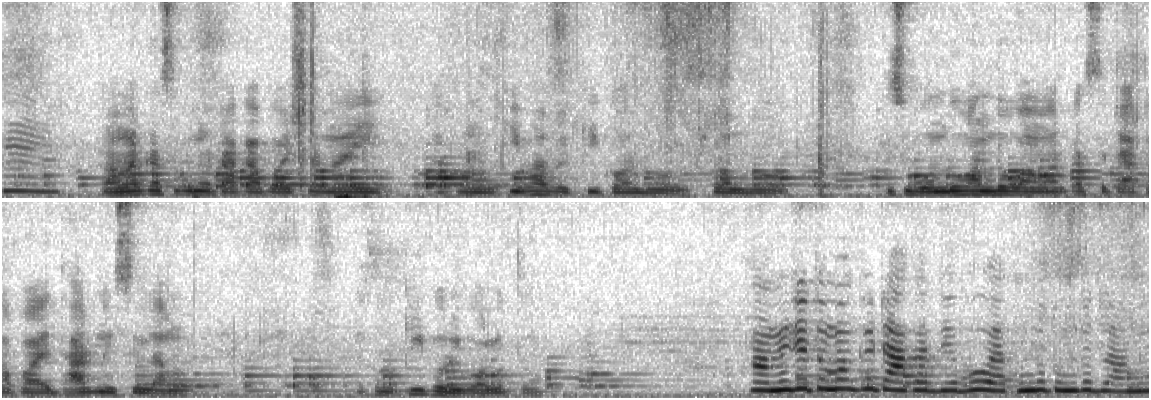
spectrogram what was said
হ্যাঁ। তো আমার কাছে কোনো টাকা পয়সা নাই এখন কীভাবে কি করব চলবো? কিছু বন্ধু বান্ধব আমার কাছে টাকা পায় ধার নিছিলাম। এখন কি করি বলো তো? আমি যে তোমাকে টাকা দেবো এখন তো তুমি তো জানো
